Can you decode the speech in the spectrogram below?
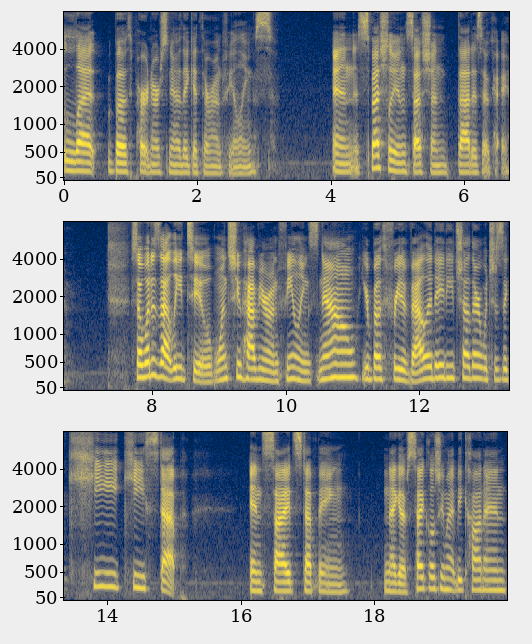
let both partners know they get their own feelings. And especially in session, that is okay. So, what does that lead to? Once you have your own feelings, now you're both free to validate each other, which is a key, key step in sidestepping negative cycles you might be caught in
